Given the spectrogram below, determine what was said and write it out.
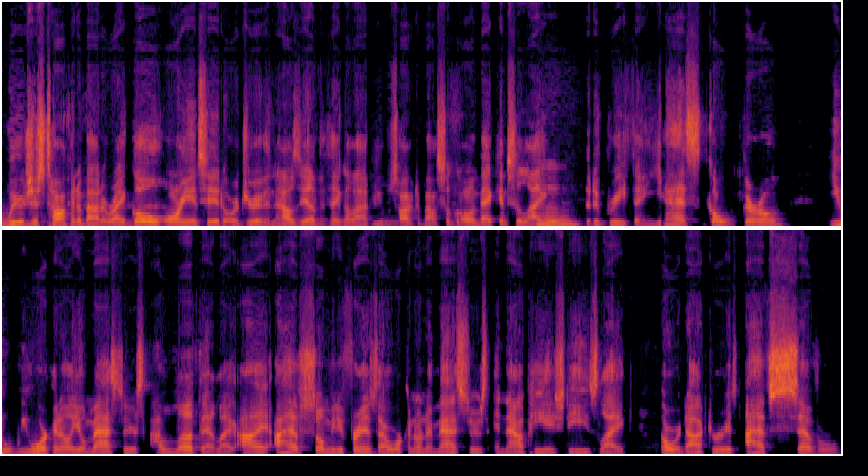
We are just talking about it, right? Goal oriented or driven. That was the other thing a lot of people talked about. So going back into like Mhm. the degree thing, yes, go girl. You you working on your masters? I love that. Like I I have so many friends that are working on their masters and now PhDs, like or doctorates. I have several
